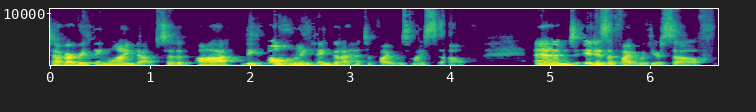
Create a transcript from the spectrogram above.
to have everything lined up so that I the only thing that I had to fight was myself and it is a fight with yourself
